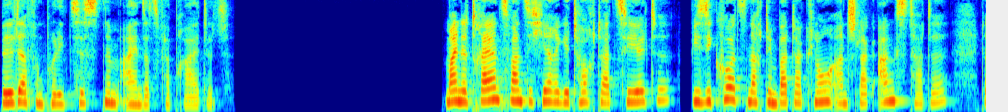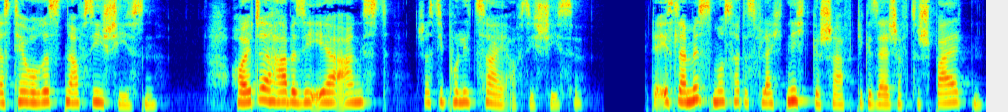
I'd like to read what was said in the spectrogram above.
Bilder von Polizisten im Einsatz verbreitet. Meine 23-jährige Tochter erzählte, wie sie kurz nach dem Bataclan-Anschlag Angst hatte, dass Terroristen auf sie schießen. Heute habe sie eher Angst, dass die Polizei auf sie schieße. Der Islamismus hat es vielleicht nicht geschafft, die Gesellschaft zu spalten,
